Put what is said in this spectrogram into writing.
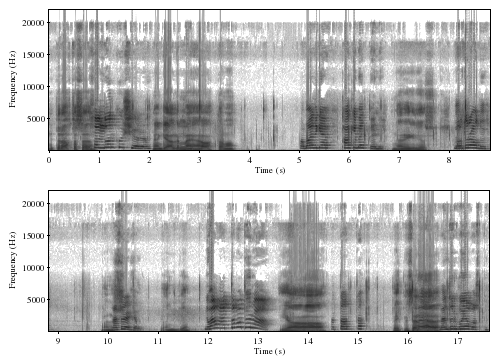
Ne taraftasın? Sen doğru koşuyorum. Ha, geldin mi? Oh, tamam. Baba hadi gel takip et beni. Nereye gidiyorsun? Motor aldım. Ben, Ben süreceğim. ben gidiyorum. Lan attı motora. Ya Attı attı. beklesene. Ben turboya bastım.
